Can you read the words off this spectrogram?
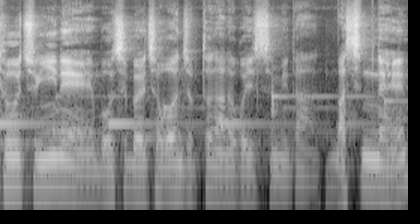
두 증인의 모습을 저번 주부터 나누고 있습니다. 마침내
